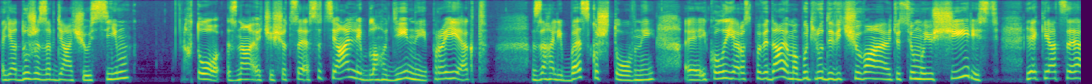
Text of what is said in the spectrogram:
я дуже завдячую всім, хто знаючи, що це соціальний благодійний проєкт. Взагалі безкоштовний. Е, І коли я розповідаю, мабуть, люди відчувають оцю мою щирість, як я це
